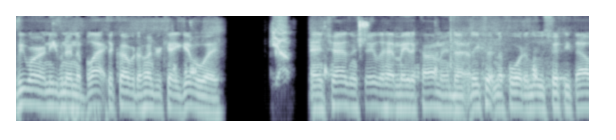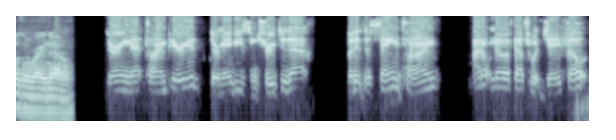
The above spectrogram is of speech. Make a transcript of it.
we weren't even in the black to cover the 100K giveaway. Yep. And Chaz and Shayla had made a comment that they couldn't afford to lose 50,000 right now. During that time period, there may be some truth to that, but at the same time, I don't know if that's what Jay felt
